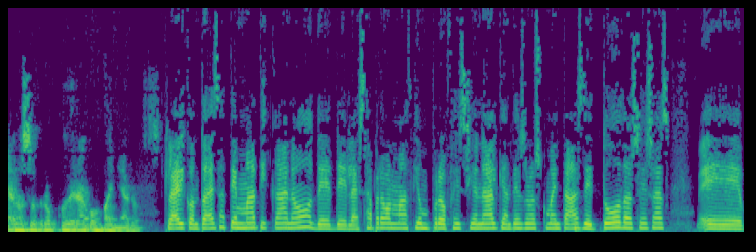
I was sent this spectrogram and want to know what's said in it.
a nosotros poder acompañaros. Claro, y con toda esa temática, ¿no? De, de esa programación profesional que antes nos comentabas, de todas esas eh,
